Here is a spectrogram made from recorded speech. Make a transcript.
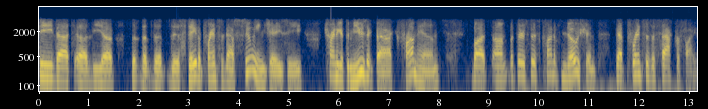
see that uh, the, uh, the the the the estate of Prince is now suing Jay Z, trying to get the music back from him. But um, but there's this kind of notion that Prince is a sacrifice.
